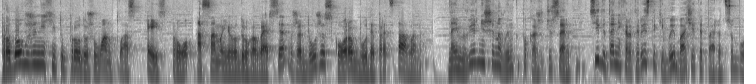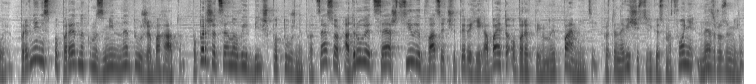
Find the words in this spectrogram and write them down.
Продовження хіту продажу OnePlus Ace Pro, а саме його друга версія, вже дуже скоро буде представлена. Наймовірніше новинку покажуть у серпні. Ці детальні характеристики ви бачите перед собою. В порівнянні з попередником змін не дуже багато. По-перше, це новий більш потужний процесор, а друге, це аж цілих 24 ГБ оперативної пам'яті. Проте навіщо стільки у смартфоні не зрозуміло.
